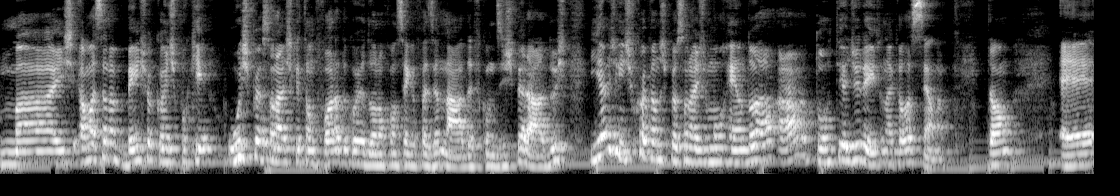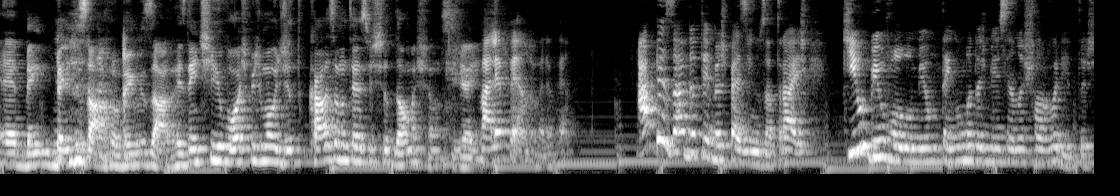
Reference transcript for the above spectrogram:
Mas é uma cena bem chocante porque os personagens que estão fora do corredor não conseguem fazer nada, ficam desesperados. E a gente fica vendo os personagens morrendo à, à torta e à direito naquela cena. Então, é, é bem, bem bizarro, bem bizarro. Resident Evil, Hóspede Maldito, caso eu não tenha assistido, dá uma chance, gente. Vale a pena, vale a pena. Apesar de eu ter meus pezinhos atrás, Kill Bill Volume 1 tem uma das minhas cenas favoritas,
